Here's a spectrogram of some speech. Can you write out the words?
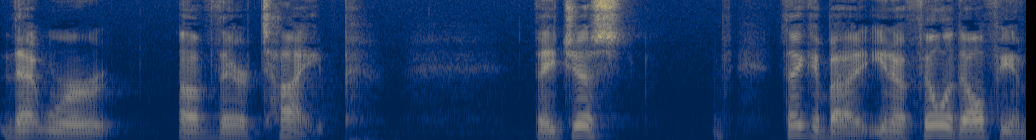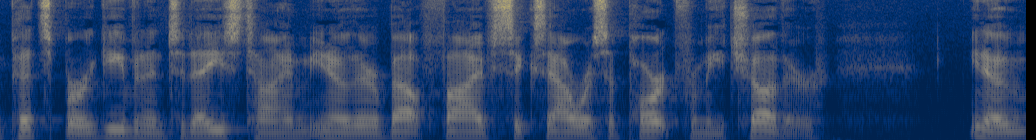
that were of their type. They just think about it. You know, Philadelphia and Pittsburgh, even in today's time, you know, they're about five, six hours apart from each other. You know,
